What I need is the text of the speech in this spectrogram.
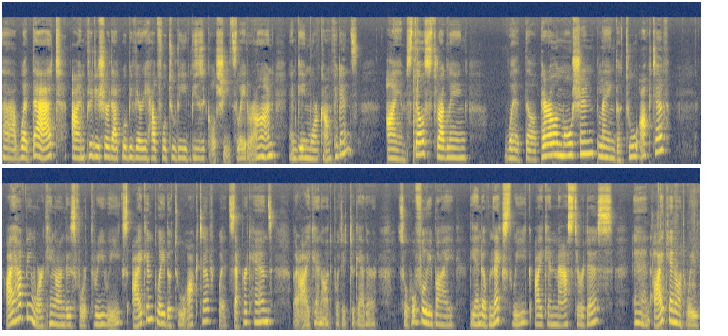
uh, with that. I'm pretty sure that will be very helpful to read musical sheets later on and gain more confidence. I am still struggling with the parallel motion playing the two octave. I have been working on this for three weeks. I can play the two octave with separate hands, but I cannot put it together. So hopefully by the end of next week, I can master this and I cannot wait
